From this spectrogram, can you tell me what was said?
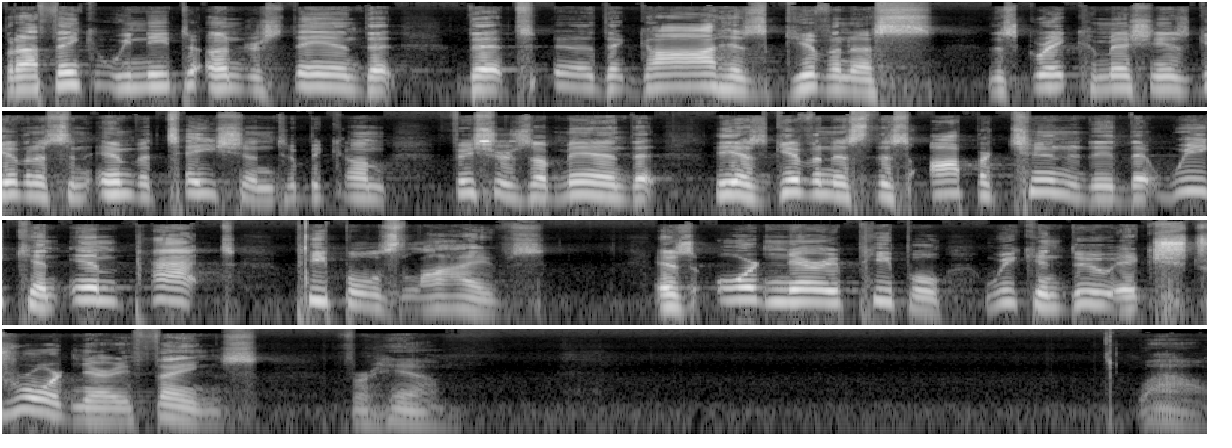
But I think we need to understand that, that, uh, that God has given us this great commission. He has given us an invitation to become fishers of men, that He has given us this opportunity that we can impact people's lives. As ordinary people, we can do extraordinary things for Him. Wow.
